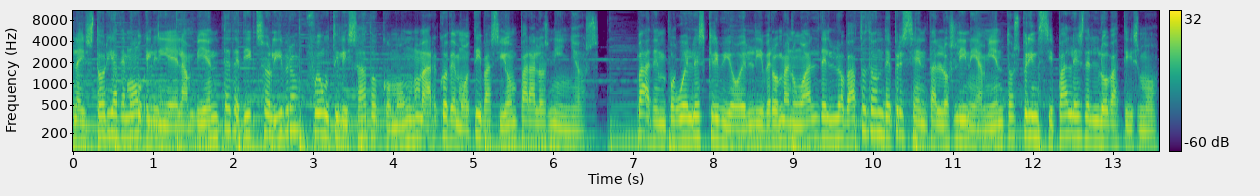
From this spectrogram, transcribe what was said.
La historia de Mowgli y el ambiente de dicho libro fue utilizado como un marco de motivación para los niños. Baden-Powell escribió el libro Manual del Lobato donde presentan los lineamientos principales del lobatismo.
